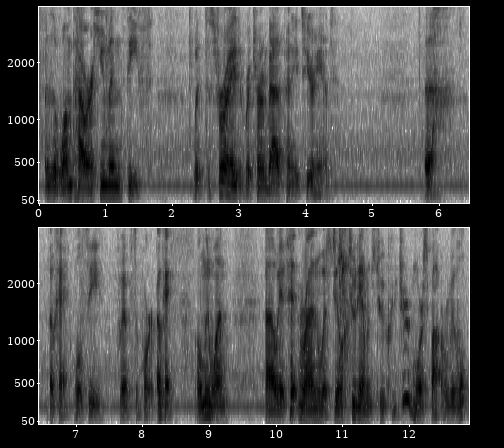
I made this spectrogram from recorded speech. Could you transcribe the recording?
This is a one power human thief. With destroyed, return bad penny to your hand. Ugh. Okay, we'll see if we have support. Okay, only one. Uh, we have hit and run, which deals two damage to a creature, more spot removal,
